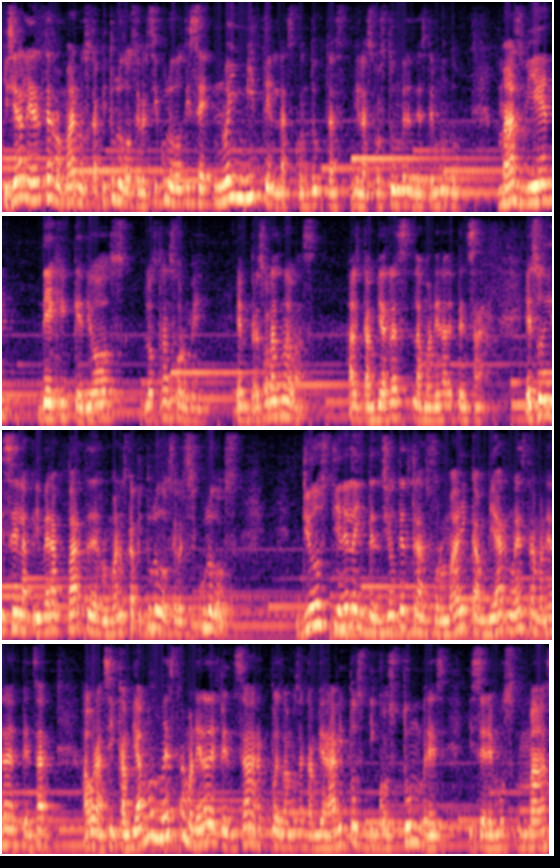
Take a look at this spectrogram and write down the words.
Quisiera leerte Romanos capítulo 12, versículo 2 dice, no imiten las conductas ni las costumbres de este mundo, más bien dejen que Dios los transforme en personas nuevas al cambiarles la manera de pensar. Eso dice la primera parte de Romanos capítulo 12, versículo 2. Dios tiene la intención de transformar y cambiar nuestra manera de pensar. Ahora, si cambiamos nuestra manera de pensar, pues vamos a cambiar hábitos y costumbres y seremos más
